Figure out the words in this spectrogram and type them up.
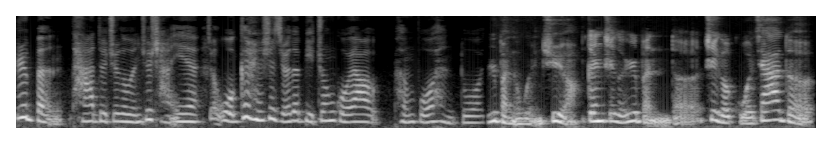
日本它的这个文具产业，就我个人是觉得比中国要蓬勃很多。日本的文具啊，跟这个日本的这个国家的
